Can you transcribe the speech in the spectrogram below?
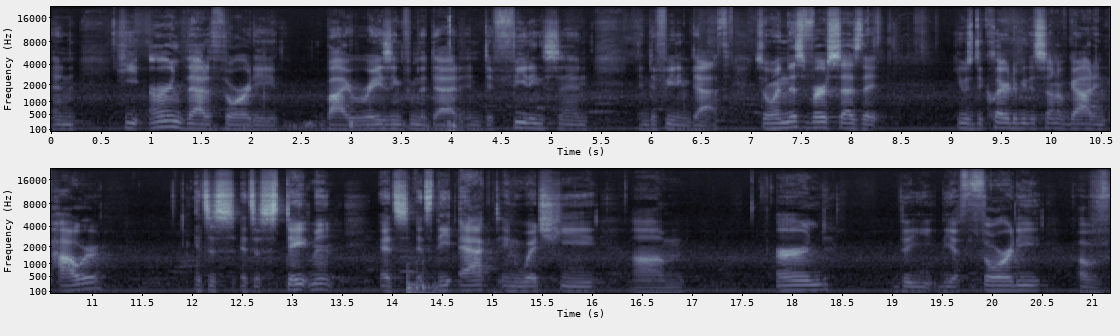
And he earned that authority by raising from the dead and defeating sin and defeating death. So when this verse says that he was declared to be the son of God in power, it's a, it's a statement. It's it's the act in which he um, earned the the authority of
